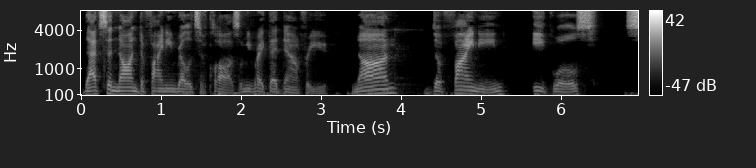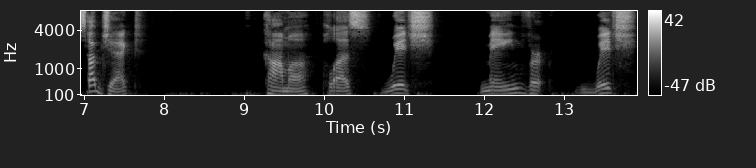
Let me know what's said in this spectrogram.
That's a non defining relative clause. Let me write that down for you. Non defining equals subject, comma, plus which main verb, which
